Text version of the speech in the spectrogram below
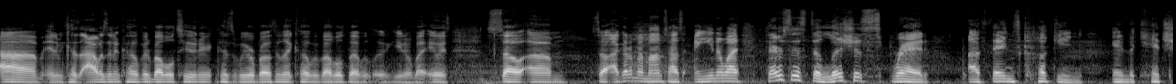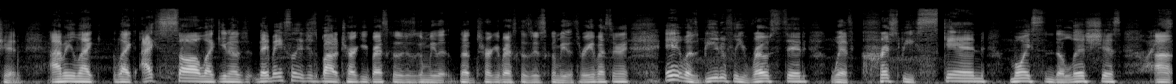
Um, and because I was in a COVID bubble too, because we were both in like COVID bubbles, but you know, but anyways, so um, so I go to my mom's house, and you know what? There's this delicious spread of things cooking in the kitchen. I mean, like, like I saw, like you know, they basically just bought a turkey breast because there's gonna be the, the turkey breast because there's gonna be the three of us. Everything. it was beautifully roasted with crispy skin, moist and delicious. Uh,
